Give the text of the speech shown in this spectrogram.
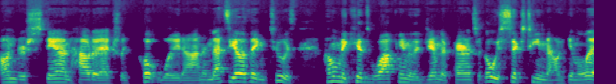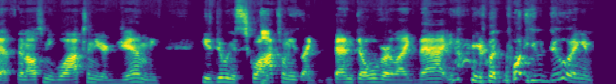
understand how to actually put weight on. And that's the other thing too is how many kids walk into the gym, their parents are like, oh, he's 16 now, he can lift. Then all of a sudden he walks into your gym he's, he's doing squats when he's like bent over like that. You know, you're like, what are you doing? And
